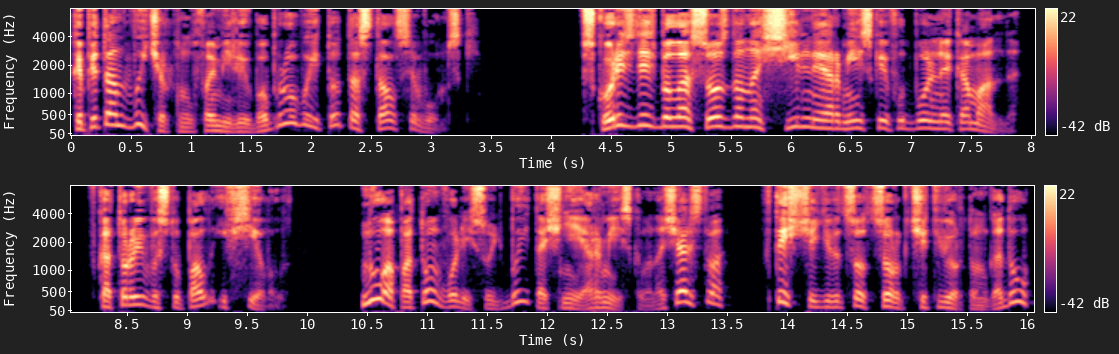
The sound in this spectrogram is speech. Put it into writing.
капитан вычеркнул фамилию Боброва, и тот остался в Омске. Вскоре здесь была создана сильная армейская футбольная команда, в которой выступал и Всеволод. Ну, а потом, волей судьбы, точнее армейского начальства, в 1944 году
